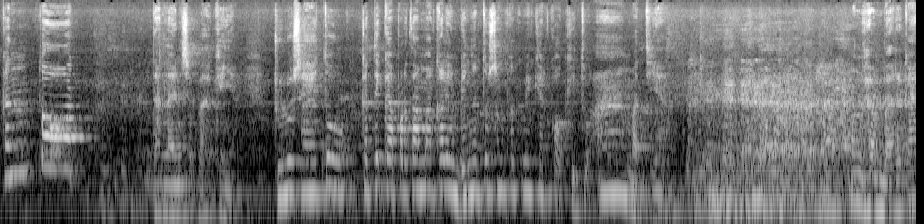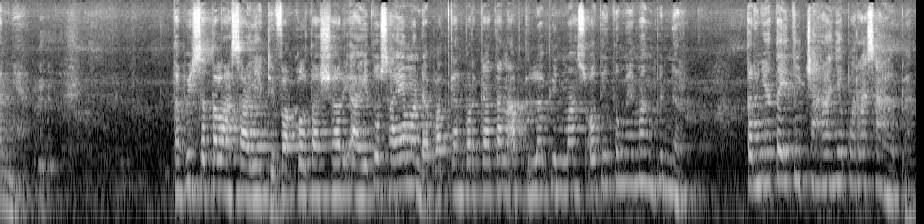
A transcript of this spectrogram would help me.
kentut, dan lain sebagainya. Dulu saya tuh ketika pertama kali dengar tuh sempat mikir kok gitu amat ya menggambarkannya. Tapi setelah saya di Fakultas Syariah itu saya mendapatkan perkataan Abdullah bin Mas'ud itu memang benar. Ternyata itu caranya para sahabat.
